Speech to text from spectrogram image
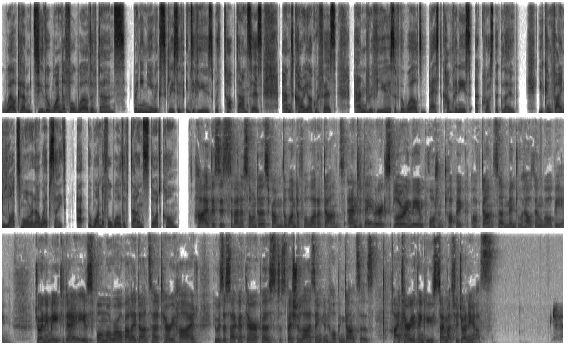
Welcome to the wonderful world of dance, bringing you exclusive interviews with top dancers and choreographers and reviews of the world's best companies across the globe. You can find lots more on our website at thewonderfulworldofdance.com. Hi, this is Savannah Saunders from The Wonderful World of Dance, and today we're exploring the important topic of dancer mental health and well-being. Joining me today is former Royal Ballet dancer Terry Hyde, who is a psychotherapist specializing in helping dancers. Hi, Terry, thank you so much for joining us.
